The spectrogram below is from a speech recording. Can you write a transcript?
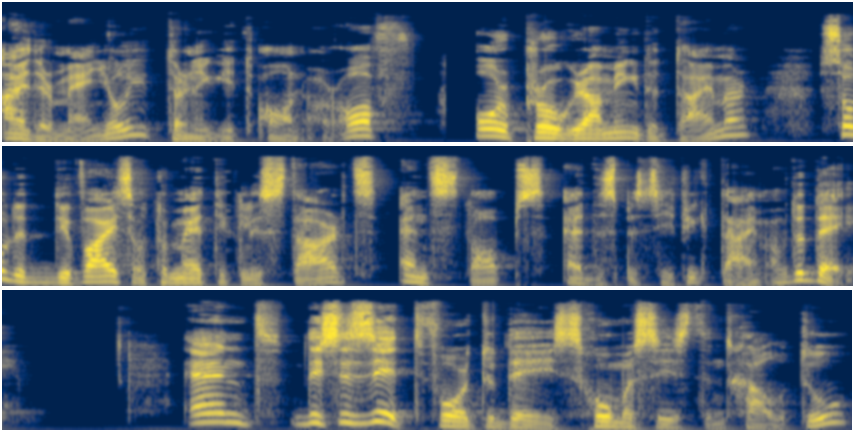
either manually, turning it on or off, or programming the timer so that the device automatically starts and stops at the specific time of the day. And this is it for today's Home Assistant how-to,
